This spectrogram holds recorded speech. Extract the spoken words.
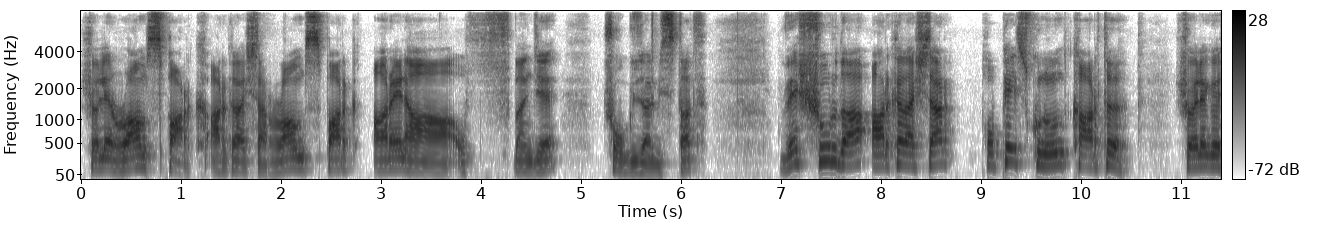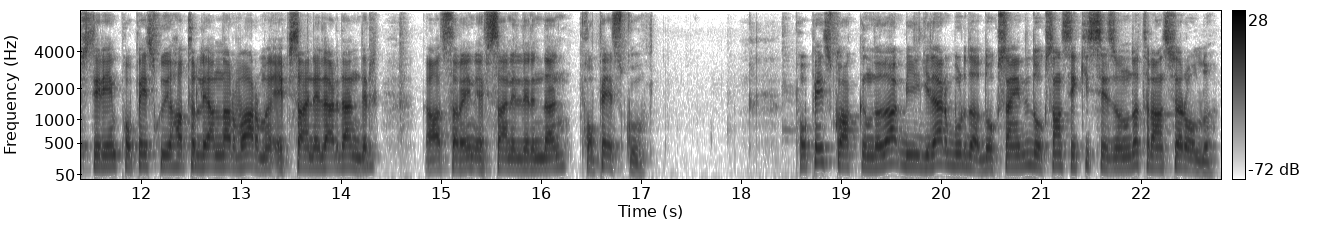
şöyle Rams Park arkadaşlar. Rams Park Arena. Of bence çok güzel bir stat. Ve şurada arkadaşlar Popescu'nun kartı. Şöyle göstereyim. Popescu'yu hatırlayanlar var mı? Efsanelerdendir. Galatasaray'ın efsanelerinden Popescu. Popescu hakkında da bilgiler burada. 97-98 sezonunda transfer oldu.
